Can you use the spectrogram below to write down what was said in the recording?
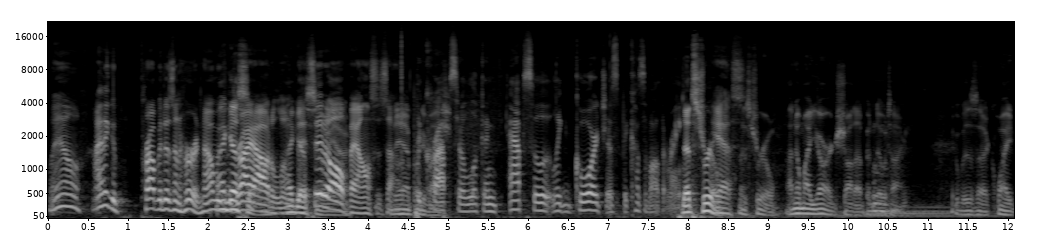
Well, I think it probably doesn't hurt. Now we I can dry so. out a little I bit. guess so, it all balances out. Yeah, The pretty much. crops are looking absolutely gorgeous because of all the rain. That's true. Yes. That's true. I know my yard shot up in no time. It was uh, quite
